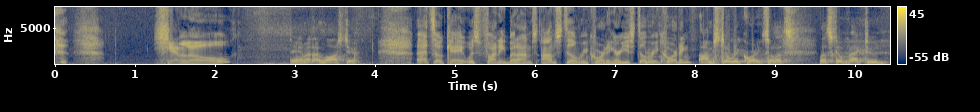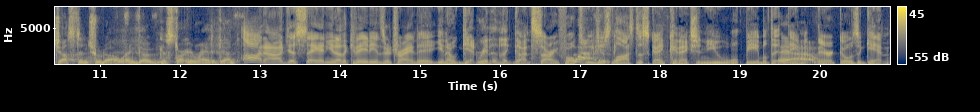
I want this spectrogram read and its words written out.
Hello. Damn it, I lost you. That's okay. It was funny, but I'm I'm still recording. Are you still recording? I'm still recording, so let's let's go back to Justin Trudeau and go, go start your rant again. Oh no, I'm just saying. You know, the Canadians are trying to you know get rid of the gun. Sorry, folks, we just lost the Skype connection. You won't be able to. Damn it! There it goes again.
